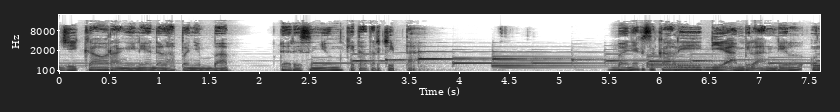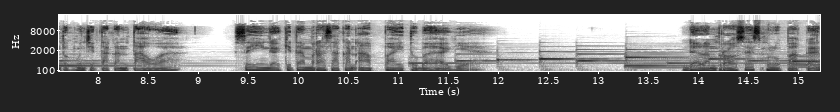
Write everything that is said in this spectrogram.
jika orang ini adalah penyebab dari senyum kita tercipta. Banyak sekali dia ambil andil untuk menciptakan tawa, sehingga kita merasakan apa itu bahagia. Dalam proses melupakan,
